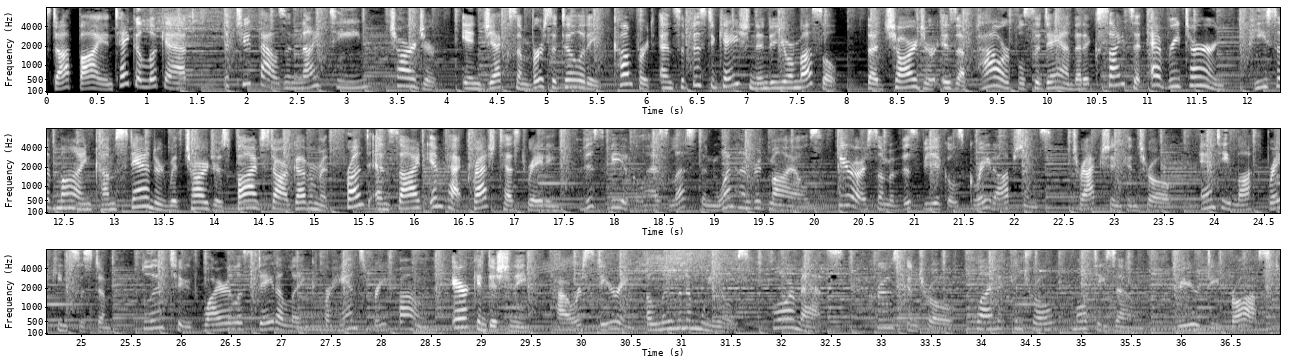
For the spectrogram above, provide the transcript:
Stop by and take a look at the 2019 Charger. Inject some versatility, comfort, and sophistication into your muscle. The Charger is a powerful sedan that excites at every turn. Peace of mind comes standard with Charger's five-star government front and side impact crash test rating. This vehicle has less than 100 miles. Here are some of this vehicle's great options. Traction control, anti-lock braking system, Bluetooth wireless data link for hands-free phone, air conditioning, power steering, aluminum wheels, floor mats, cruise control, climate control, multi-zone, rear defrost.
